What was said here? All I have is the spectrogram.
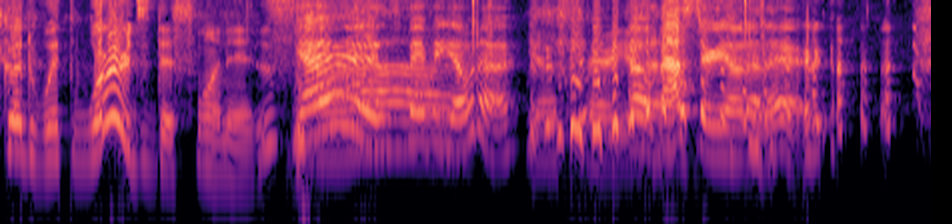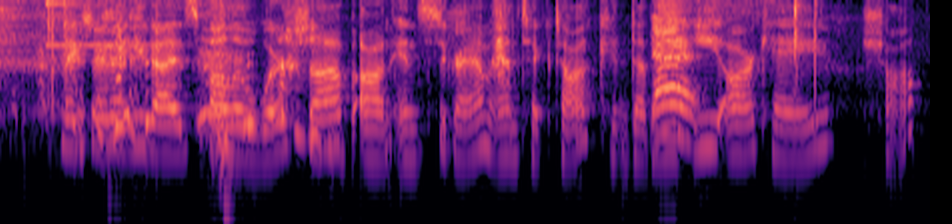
good with words, this one is. Yes, baby ah. Yoda. Yes, there you Oh, go. Master Yoda there. Make sure that you guys follow Werkshop on Instagram and TikTok. W E R K Shop.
